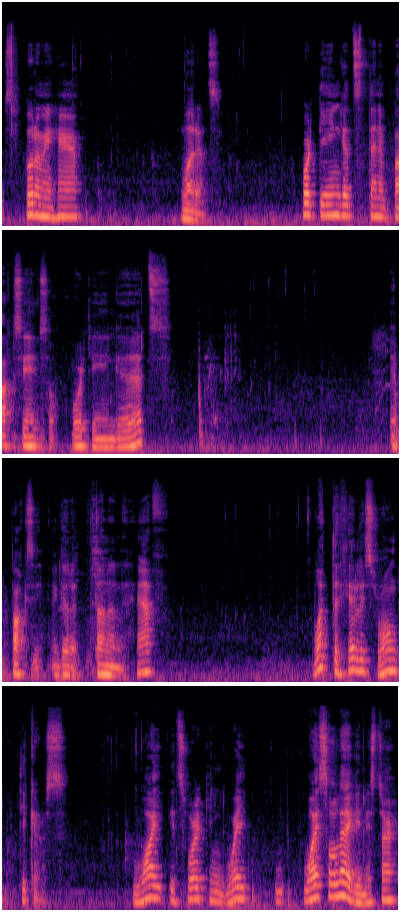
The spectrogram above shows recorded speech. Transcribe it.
Let's put them in here. What else? 40 ingots, 10 epoxy, so 40 ingots. Epoxy, I got a ton and a half. What the hell is wrong with tickers? Why it's working? Wait, why so laggy, mister?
